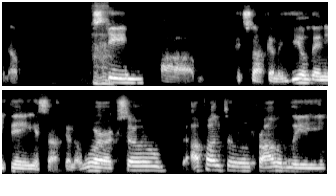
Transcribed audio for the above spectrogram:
you know, mm-hmm. scheme. Um, it's not going to yield anything. It's not going to work. So up until probably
